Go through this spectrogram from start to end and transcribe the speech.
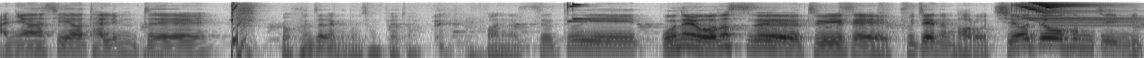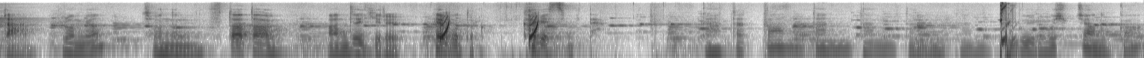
안녕하세요 달님들. 이거 혼자 내기 너무 창피하다. 원어스 두잇 오늘 원어스 두잇의 부제는 바로 지어줘 홈즈입니다. 그러면 저는 후다닥 만들기를 해보도록 하겠습니다. 이거 이런 거 쉽지 않을까?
